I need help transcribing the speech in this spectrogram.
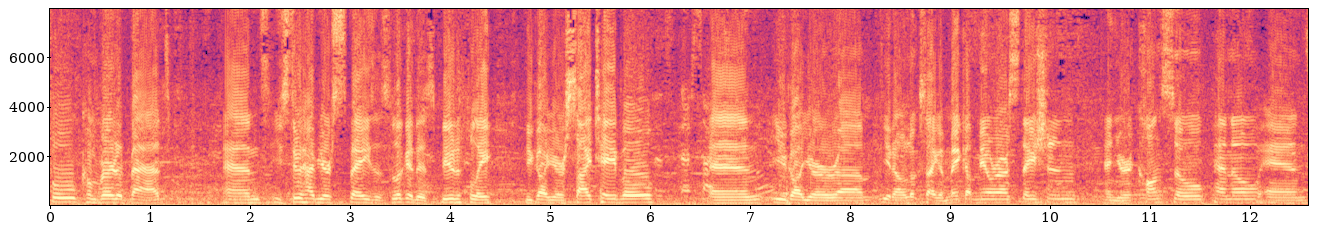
full converted bed. And you still have your spaces. Look at this beautifully. You got your side table, This is the side and you got your, um, you know, looks like a makeup mirror station, and your console panel, and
